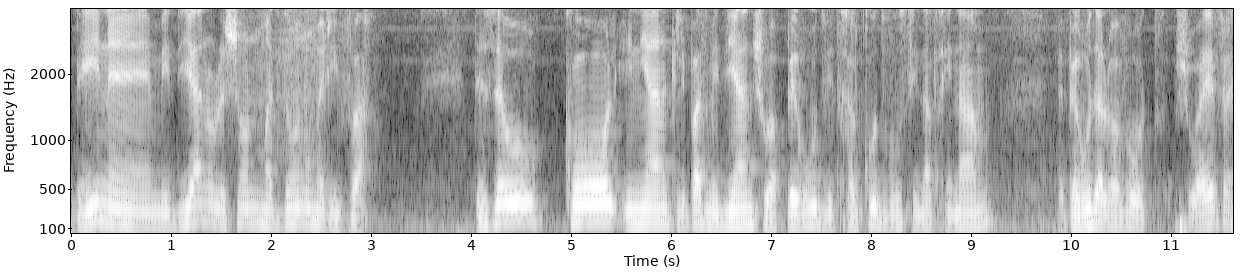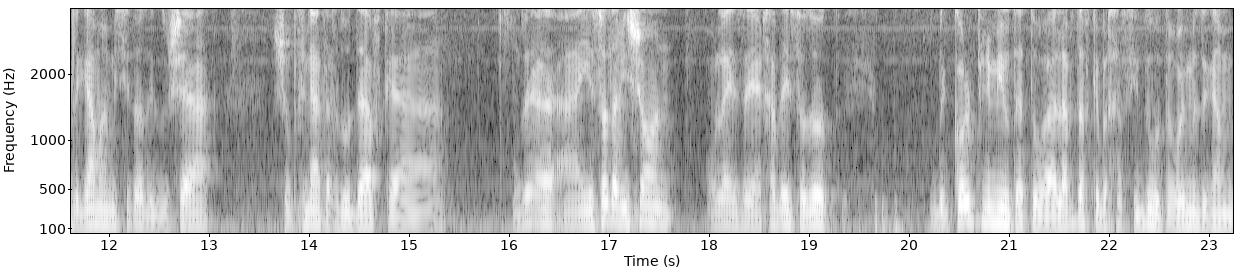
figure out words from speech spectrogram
דהנה מדיין הוא לשון מדון ומריבה. דזהו כל עניין קליפת מדיין שהוא הפירוד והתחלקות והוא שנאת חינם ופירוד הלבבות, שהוא ההפך לגמרי מסדרת הקדושה, שהוא בחינת אחדות דווקא. זה היסוד הראשון, אולי זה אחד היסודות בכל פנימיות התורה, לאו דווקא בחסידות, רואים את זה גם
